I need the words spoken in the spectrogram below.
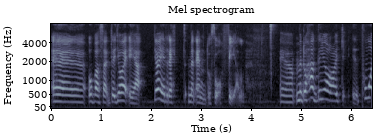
Eh, och bara så här, jag är jag är rätt men ändå så fel. Eh, men då hade jag, på,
